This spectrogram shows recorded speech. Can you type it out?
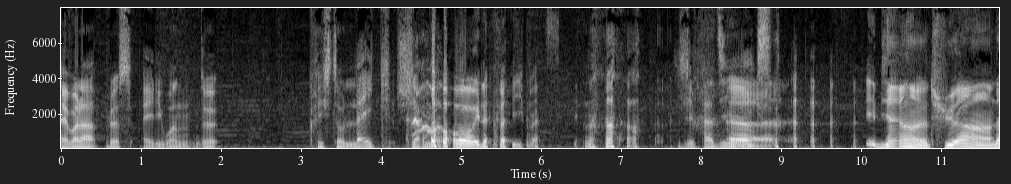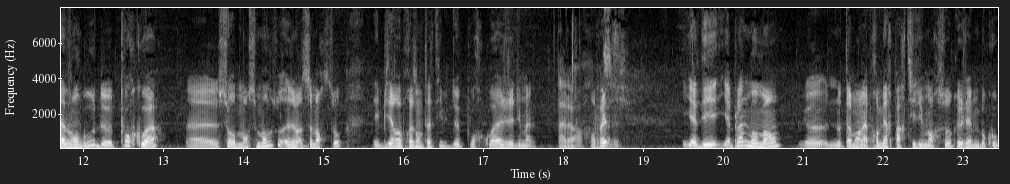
Et voilà, plus 81 de Crystal Lake Germain. Oh, il a failli passer. J'ai pas dit Euh, eh bien, euh, tu as un avant-goût de pourquoi euh, ce, morceau, morceau- ce morceau est bien représentatif de pourquoi j'ai du mal. Alors, en fait. Il y a, des, il y a plein de moments, euh, notamment la première partie du morceau que j'aime beaucoup.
